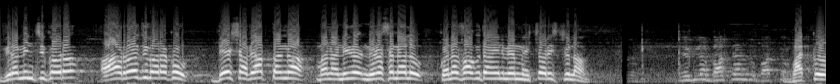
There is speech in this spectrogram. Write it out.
విరమించుకోరో ఆ రోజు వరకు దేశవ్యాప్తంగా మన నిర నిరసనలు కొనసాగుతాయని మేము హెచ్చరిస్తున్నాం. వక్కు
